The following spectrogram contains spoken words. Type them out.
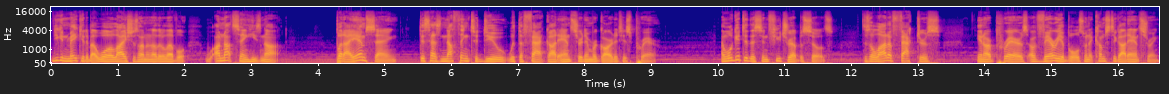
You can make it about, well, Elisha's on another level. I'm not saying he's not. But I am saying this has nothing to do with the fact God answered and regarded his prayer. And we'll get to this in future episodes. There's a lot of factors in our prayers are variables when it comes to God answering.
